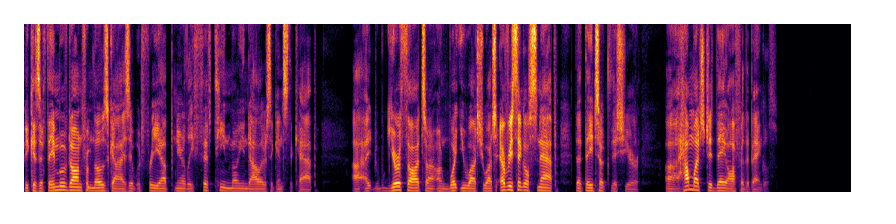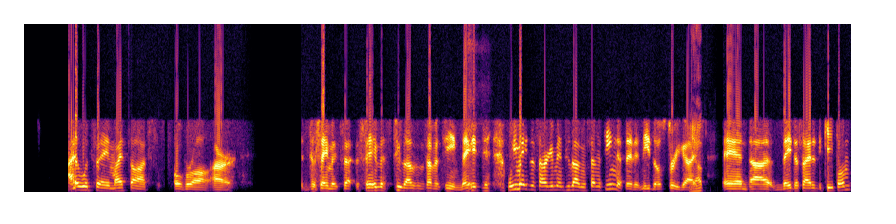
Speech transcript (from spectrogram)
Because if they moved on from those guys, it would free up nearly $15 million against the cap. Uh, I, your thoughts on, on what you watch? You watch every single snap that they took this year. Uh, how much did they offer the Bengals? I would say my thoughts overall are the same exa- same as 2017. They we made this argument in 2017 that they didn't need those three guys, Yep. and uh, they decided to keep them.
